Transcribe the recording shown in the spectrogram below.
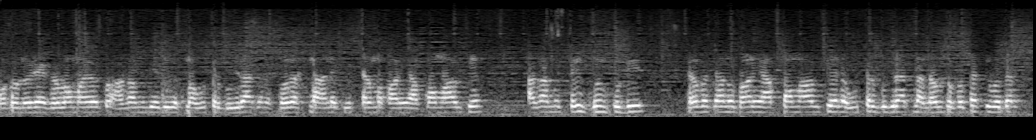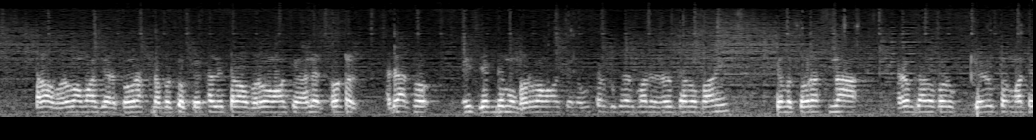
મોટો નિર્ણય કરવામાં આવ્યો હતો. આગામી બે દિવસમાં ઉત્તર ગુજરાત અને સૌરાષ્ટ્રના અનેક વિસ્તારમાં પાણી આપવામાં આવશે. આગામી ત્રીસ જૂન સુધી નર્મદાનું પાણી આપવામાં આવશે અને ઉત્તર ગુજરાતના નવસો પચાસથી વધારે તળાવ ભરવામાં આવશે સૌરાષ્ટ્રના બસો તેતાલીસ તળાવ ભરવામાં આવશે અને ટોટલ અઢારસો વીસ જેકડેમો ભરવામાં આવશે અને ઉત્તર ગુજરાત માટે નર્મદાનું પાણી તેમજ સૌરાષ્ટ્રના નર્મદાનું પાણી ખેડૂતો માટે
